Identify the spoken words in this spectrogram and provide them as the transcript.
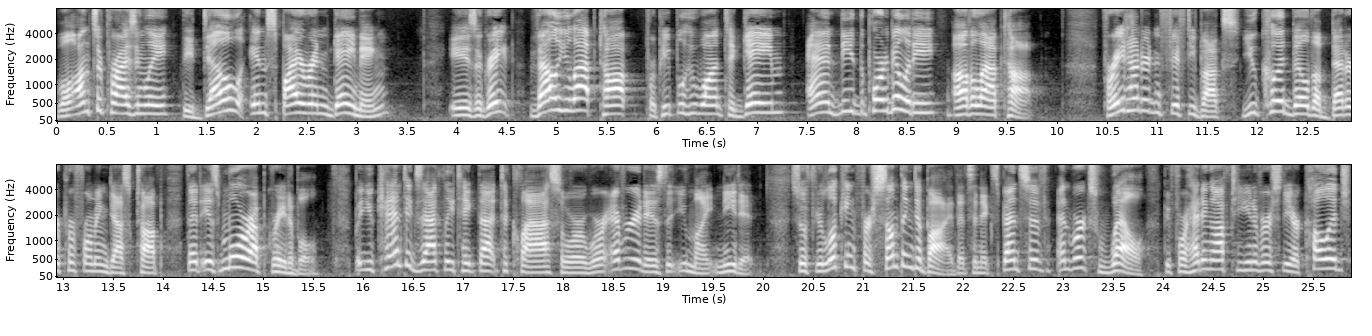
Well, unsurprisingly, the Dell Inspiron Gaming is a great value laptop for people who want to game and need the portability of a laptop. For 850 bucks, you could build a better performing desktop that is more upgradable, but you can't exactly take that to class or wherever it is that you might need it. So if you're looking for something to buy that's inexpensive and works well before heading off to university or college,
